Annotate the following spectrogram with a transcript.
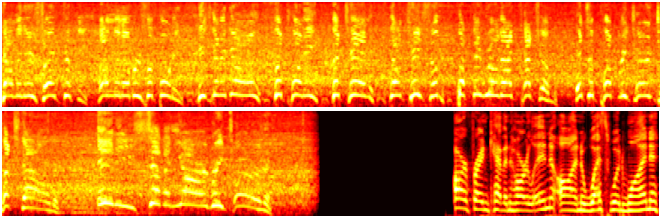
down the near side 50, on the numbers the 40. He's going to go the 20, the 10. They'll chase him, but they will not catch him. It's a punt return touchdown. 87-yard return. Our friend Kevin Harlan on Westwood One.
